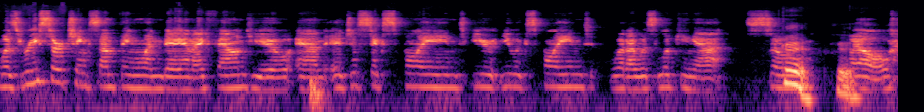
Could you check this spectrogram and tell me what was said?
was researching something one day, and I found you, and it just explained you you explained what I was looking at so Good. good. well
